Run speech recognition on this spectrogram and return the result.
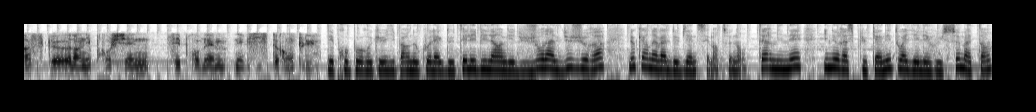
à ce que l'année prochaine, ces problèmes n'existeront plus. Des propos recueillis par nos collègues de Télébilingue et du Journal du Jura, le carnaval de Bienne s'est maintenant terminé. Il ne reste plus qu'à nettoyer les rues ce matin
